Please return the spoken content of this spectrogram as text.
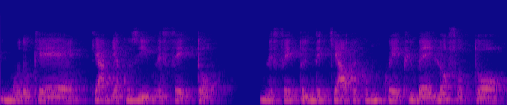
in modo che, che abbia così un effetto, un effetto invecchiato e comunque più bello sotto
